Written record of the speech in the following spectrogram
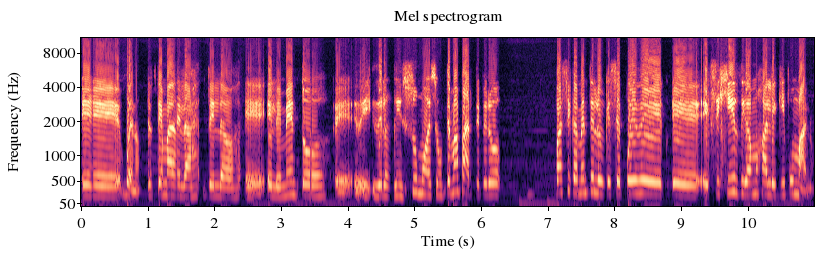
Eh, bueno, el tema de, las de los elementos y de, los insumos es un tema aparte, pero básicamente lo que se puede exigir, digamos, al equipo humano.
